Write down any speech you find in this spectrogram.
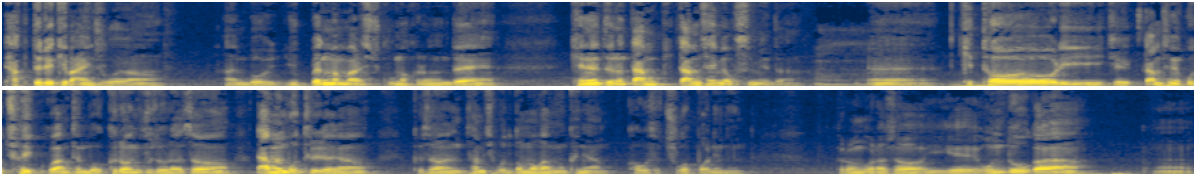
닭들이 이렇게 많이 죽어요. 한 뭐 600만 마리씩 죽고 막 그러는데 걔네들은 땀 땀샘이 없습니다. 예, 깃털이 이렇게 땀샘에 꽂혀 있고 아무튼 뭐 그런 구조라서 땀을 못 흘려요. 그래서 한 35도 넘어가면 그냥 거기서 죽어버리는 그런 거라서 이게 온도가 어,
